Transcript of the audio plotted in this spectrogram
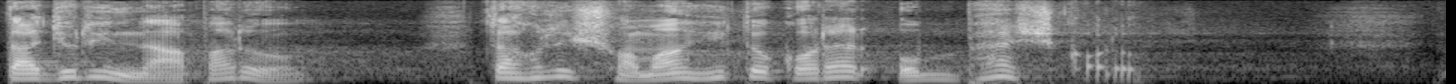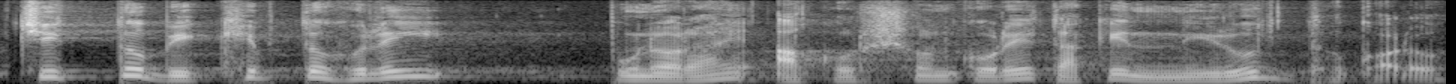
তা যদি না পারো, তাহলে সমাহিত করার অভ্যাস করো। চিত্ত বিক্ষিপ্ত হলেই পুনরায় আকর্ষণ করে তাকে নিরুদ্ধ করো।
